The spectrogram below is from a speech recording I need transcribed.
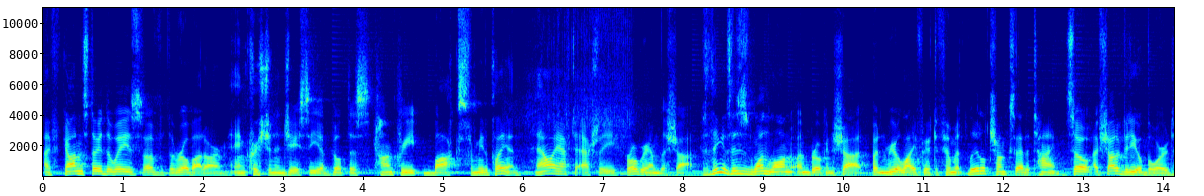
I've gone and studied the ways of the robot arm, and Christian and JC have built this concrete box for me to play in. Now I have to actually program the shot. The thing is, this is one long unbroken shot, but in real life we have to film it little chunks at a time. So I've shot a video board,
